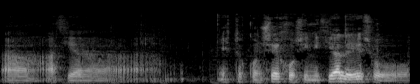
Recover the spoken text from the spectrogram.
a, hacia estos consejos iniciales o,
